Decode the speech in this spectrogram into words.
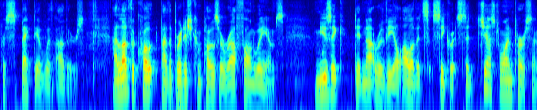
perspective with others. I love the quote by the British composer Ralph Vaughan Williams Music did not reveal all of its secrets to just one person.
